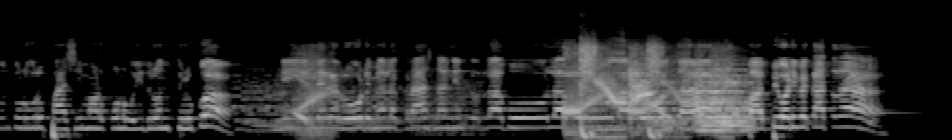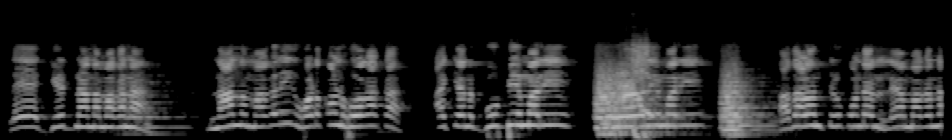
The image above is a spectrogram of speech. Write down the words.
ಕುಂತ ಹುಡುಗರು ಪಾಸಿ ಮಾಡ್ಕೊಂಡು ಒಯ್ದ್ರು ಅಂತ ತಿಳ್ಕೊ. ನೀ ಎಲ್ಲರ ರೋಡ್ ಮೇಲೆ ಕ್ರಾಸ್ ನಾಗ ನಿಂತು ಲಬೋ ಲಬೋ ಲಬೋ ಅಂತ ಬಬ್ಬಿ ಹೊಡಿಬೇಕಾಗ್ತದ? ಲೇ, ಗಿಡ್ ನನ್ನ ಮಗನ. ನನ್ನ ಮಗಳಿಗೆ ಹೊಡ್ಕೊಂಡು ಹೋಗಾಕ ಆಕೆನ ಗುಬ್ಬಿ ಮರಿ ಕೋಳಿ ಮರಿ ಅದಾಳಂತ ತಿಳ್ಕೊಂಡೇನ. ಲೇ ಮಗನ,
